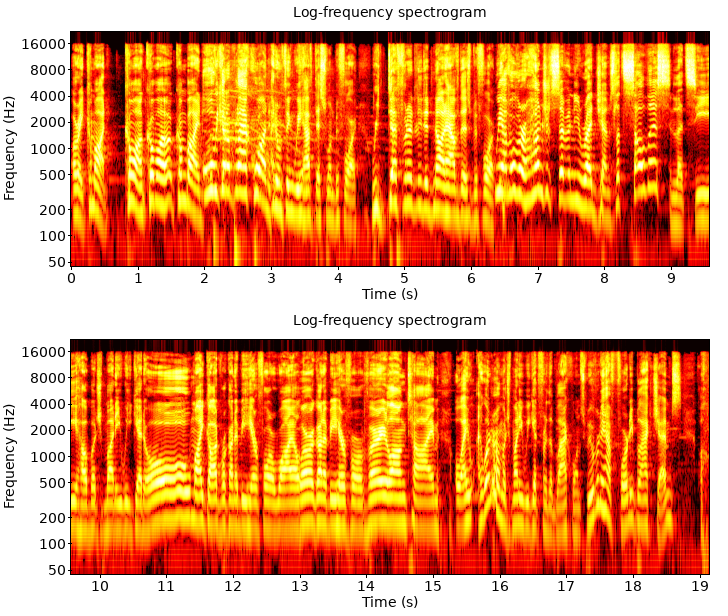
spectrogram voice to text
All right, come on. Come on, come on, combine. Oh, we got a black one. I don't think we have this one before. We definitely did not have this before. We have over 170 red gems. Let's sell this and let's see how much money we get. Oh my god, we're gonna be here for a while. We're gonna be here for a very long time. Oh, I, I wonder how much money we get for the black ones. We already have 40 black gems. Oh,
